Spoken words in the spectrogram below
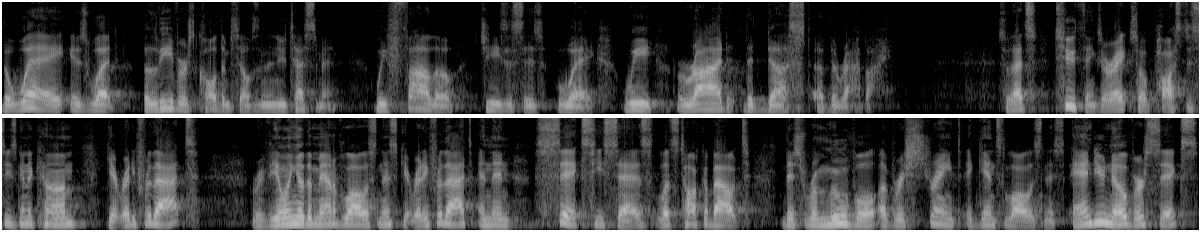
The way is what believers called themselves in the New Testament. We follow Jesus' way, we ride the dust of the rabbi. So that's two things, all right? So apostasy is going to come. Get ready for that revealing of the man of lawlessness. Get ready for that. And then, six, he says, let's talk about this removal of restraint against lawlessness. And you know, verse six,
